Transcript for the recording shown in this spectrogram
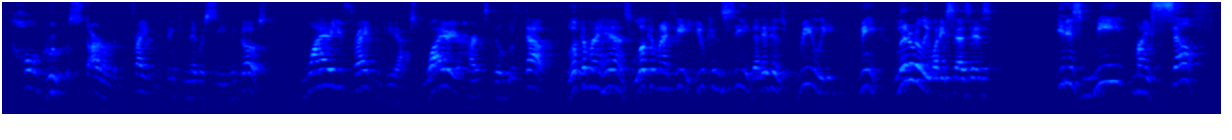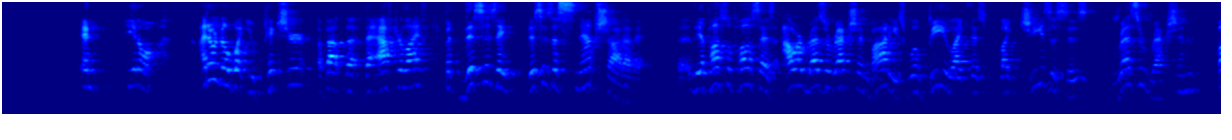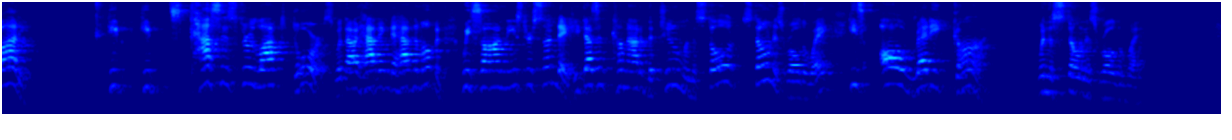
But the whole group was startled and frightened, thinking they were seeing a ghost. Why are you frightened? He asked. Why are your hearts filled with doubt? Look at my hands, look at my feet. You can see that it is really me. Literally, what he says is, It is me, myself. And, you know, I don't know what you picture about the, the afterlife, but this is, a, this is a snapshot of it. Uh, the Apostle Paul says our resurrection bodies will be like this, like Jesus's resurrection body. He, he passes through locked doors without having to have them open. We saw on Easter Sunday, he doesn't come out of the tomb when the stone is rolled away. He's already gone when the stone is rolled away.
